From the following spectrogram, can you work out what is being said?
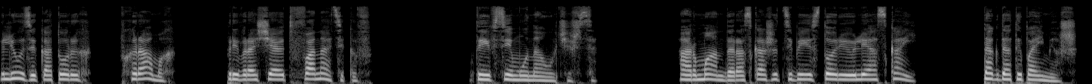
Люди, которых в храмах превращают в фанатиков. Ты всему научишься. Армандо расскажет тебе историю Лиаскай, тогда ты поймешь.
